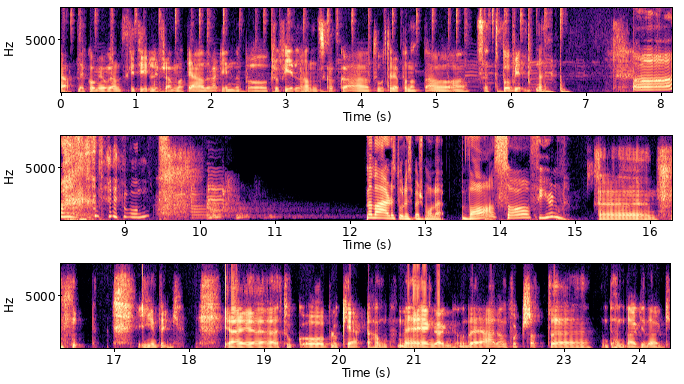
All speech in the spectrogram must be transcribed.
Ja, det kom jo ganske tydelig fram at jeg hadde vært inne på profilen hans klokka to-tre på natta og sett på bildene. Åh, vondt. Men da er det store spørsmålet. Hva sa fyren? Uh, ingenting. Jeg eh, tok og blokkerte han med en gang, og det er han fortsatt uh, den dag i dag.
